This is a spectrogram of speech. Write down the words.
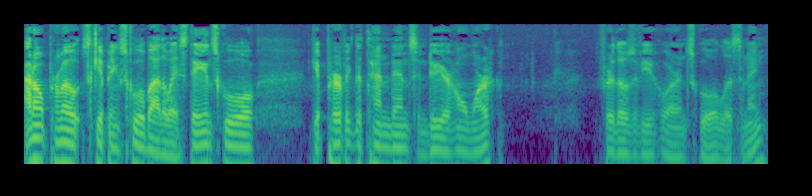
I don't promote skipping school, by the way. Stay in school, get perfect attendance, and do your homework. For those of you who are in school listening,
